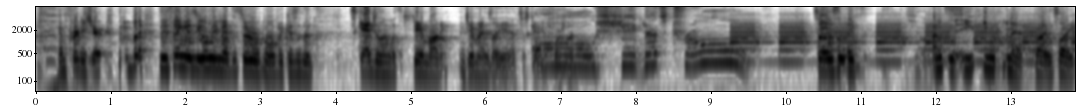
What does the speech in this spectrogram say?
I'm pretty sure. But the thing is, he only made the Super Bowl because of the scheduling with J Money. And J Money's like, yeah, it's just getting unfortunate. Oh shit, that's true. So it's like, Yo, I that's, mean, you, you won it, but it's like,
